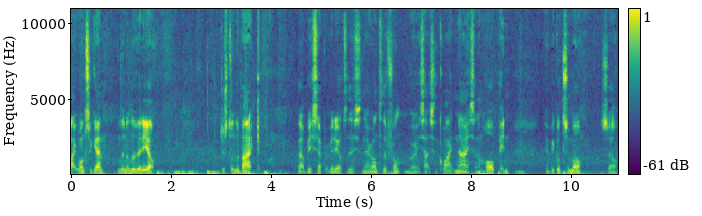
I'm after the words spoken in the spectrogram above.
back once again with another video. Just on the back that'll be a separate video to this now onto the front where it's actually quite nice and I'm hoping it'll be good to mow so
